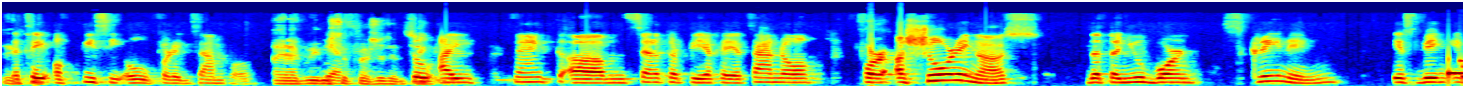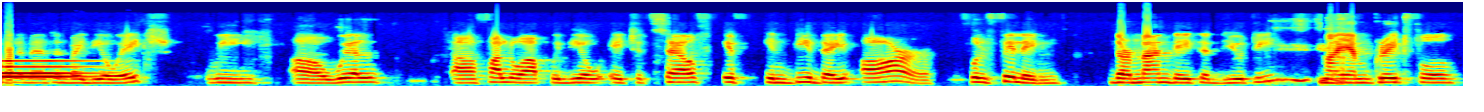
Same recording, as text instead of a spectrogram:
Let's say of PCO, for example. I agree, Mr. Yes. President. So Thank. I thank um, Senator Pia Cayetano for assuring us that the newborn screening is being implemented by DOH. We uh, will uh, follow up with DOH itself if indeed they are fulfilling their mandated duty. I am grateful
